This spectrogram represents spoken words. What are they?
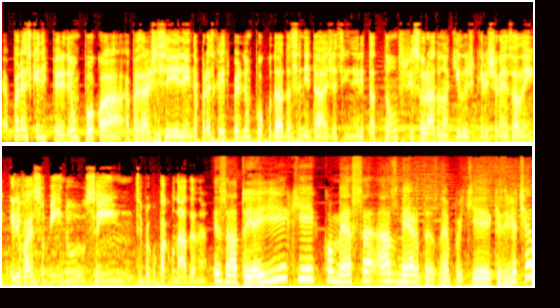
é, parece que ele perdeu um pouco a, apesar de ser ele ainda parece que ele perdeu um pouco da, da sanidade assim, né? Ele tá tão fissurado naquilo de querer chegar em Zalém que ele vai subindo sem se preocupar com nada, né? Exato. E aí que começa as merdas, né? Porque que a gente já tinha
